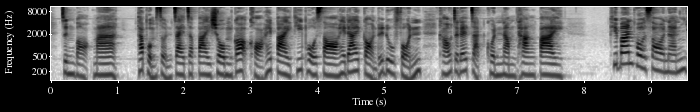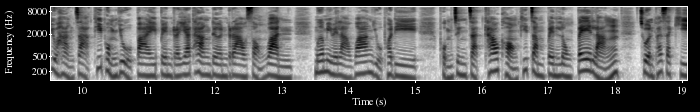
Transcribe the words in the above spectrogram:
ๆ จึงบอกมา ถ้าผมสนใจจะไปชมก็ขอให้ไปที่โพซอให้ได้ก่อนฤดูฝน เขาจะได้จัดคนนำทางไป ที่บ้านโพซอนั้นอยู่ห่างจากที่ผมอยู่ไปเป็นระยะทางเดินราวสองวัน เมื่อมีเวลาว่างอยู่พอดี ผมจึงจัดข้าวของที่จำเป็นลงเป้หลัง ชวนพัสคิ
